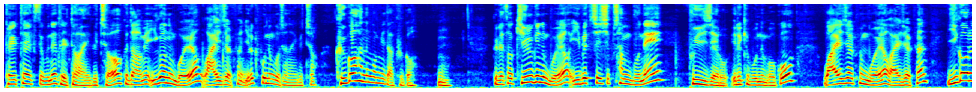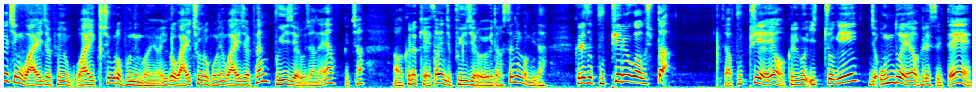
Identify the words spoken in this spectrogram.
델타 x분의 델타 y 그쵸? 그 다음에 이거는 뭐예요? y절편 이렇게 보는 거잖아요. 그쵸? 그거 하는 겁니다. 그거. 음. 그래서 기울기는 뭐예요? 273분의 v0 이렇게 보는 거고 y절편 뭐예요? y절편 이거를 지금 y절편 y축으로 보는 거예요. 이거 y축으로 보면 y절편 v0잖아요. 그쵸? 어, 그렇게 해서 이제 v0 여기다가 쓰는 겁니다. 그래서 부피를 구하고 싶다. 자, 부피예요. 그리고 이쪽이 이제 온도예요. 그랬을 때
